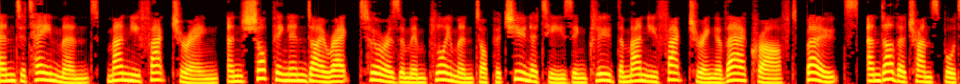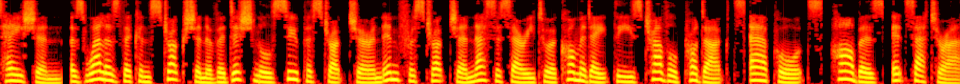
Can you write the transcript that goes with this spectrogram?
entertainment, manufacturing, and shopping. Indirect tourism employment opportunities include the manufacturing of aircraft, boats, and other transportation, as well as the construction of additional superstructure and infrastructure necessary to accommodate these travel products airports, harbors, etc.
